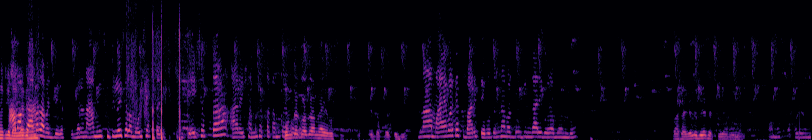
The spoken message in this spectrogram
থাকলে ভালো লাগে না? ঝামেলা বাজে গেছে ধরেন আমি ছুটি লইছিলাম ওই সপ্তাহে। এই সপ্তাহ আর এই সামনের সপ্তাহ কাম করে পরে- কথা আমি আগে বসছি? এই সপ্তাহে ছুটি? না মা আমার কাছে বাড়িতে বলতেন না আবার দুই দিন গাড়ি ঘোড়া বন্ধ। বাসায় গেলে ফিরে থাকতে সমস্যা হলো না। গেলে তো খুবই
